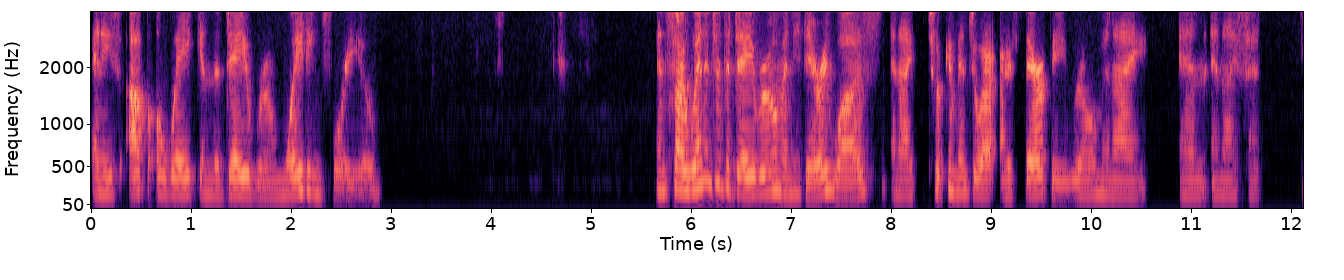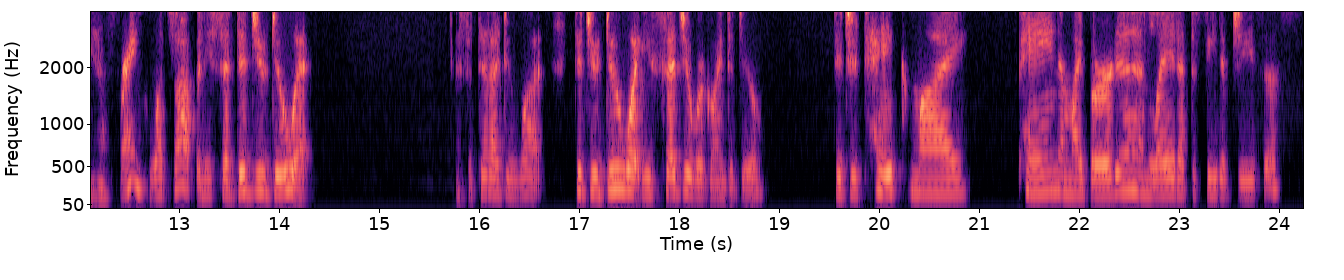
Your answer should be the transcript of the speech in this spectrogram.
And he's up awake in the day room waiting for you. And so I went into the day room and there he was. And I took him into our, our therapy room and I and and I said, you know, Frank, what's up? And he said, Did you do it? I said, Did I do what? Did you do what you said you were going to do? Did you take my pain and my burden and lay it at the feet of Jesus?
